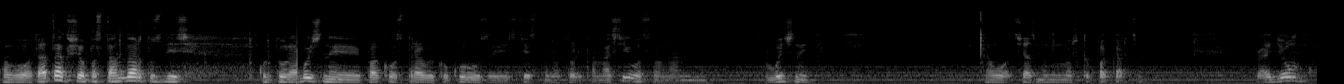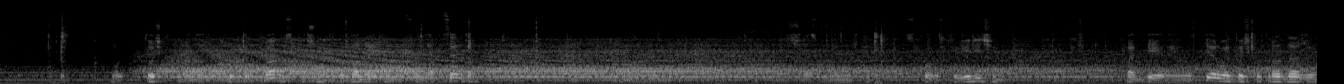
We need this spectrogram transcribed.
Вот. А так все по стандарту здесь. Культура обычные, покос травы, кукурузы, естественно, только на силос, он обычный. Вот, сейчас мы немножко по карте пройдем. Вот, точка продажи Cooper Farms, почему-то попадает ему сюда в центр. Сейчас мы немножко скорость увеличим. Побегаем. Вот первая точка продажи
